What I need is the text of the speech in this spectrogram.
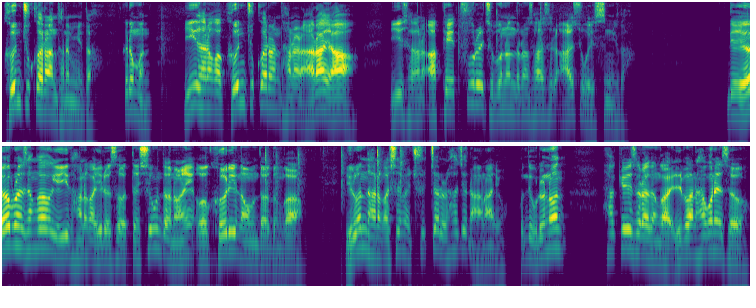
건축가라는 단어입니다. 그러면 이 단어가 건축가라는 단어를 알아야 이 단어 앞에 to를 집어넣는다는 사실을 알 수가 있습니다. 근데 여러분의 생각에 이 단어가 이래서 어떤 쉬운 단어에 어, 거리 나온다든가 이런 단어가 시험에 출제를 하지는 않아요. 근데 우리는 학교에서라든가 일반 학원에서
